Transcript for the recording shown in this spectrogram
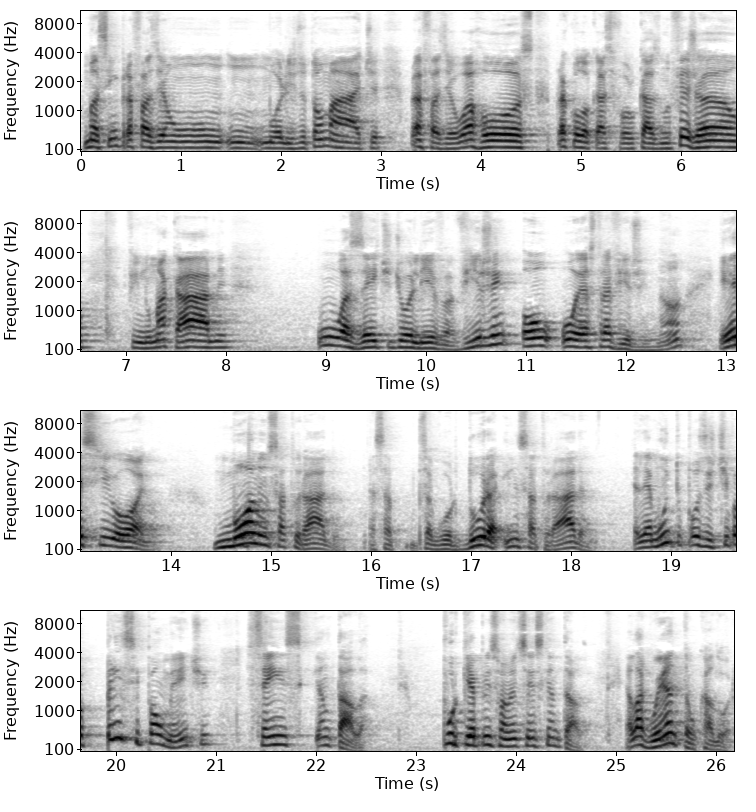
mas sim para fazer um, um, molho de tomate, para fazer o arroz, para colocar, se for o caso, no feijão enfim, numa carne, o azeite de oliva virgem ou o extra virgem. Não? Esse óleo monoinsaturado, essa, essa gordura insaturada, ela é muito positiva, principalmente sem esquentá-la. Por que principalmente sem esquentá-la? Ela aguenta o calor,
